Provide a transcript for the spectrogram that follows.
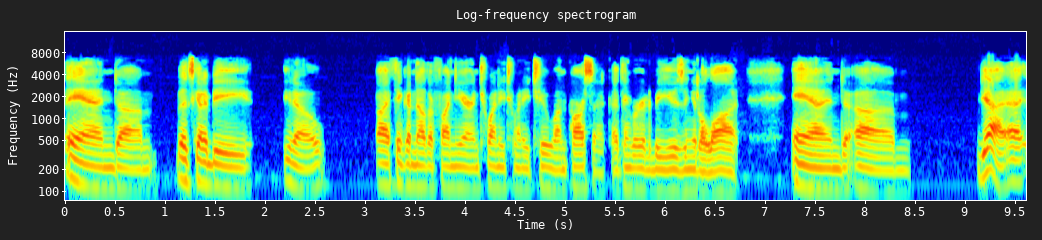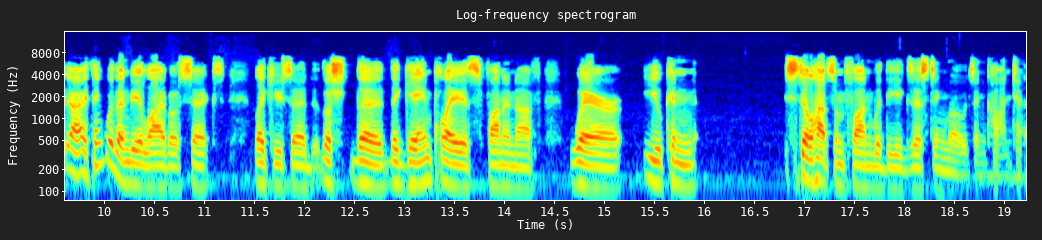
and um, it's going to be you know I think another fun year in 2022 on Parsec. I think we're going to be using it a lot, and um, yeah, I, I, think with NBA Live 06, like you said, the the the gameplay is fun enough where you can still have some fun with the existing modes and content.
